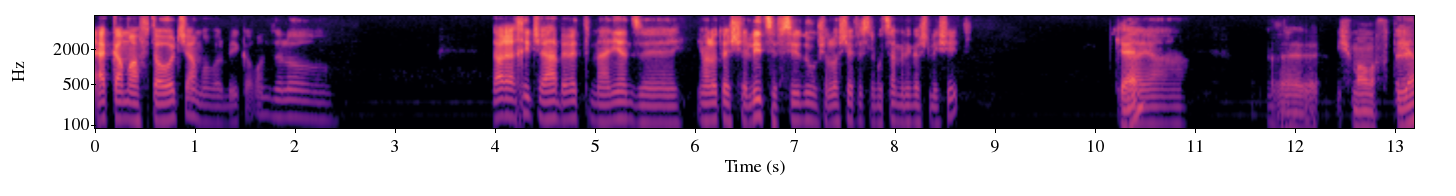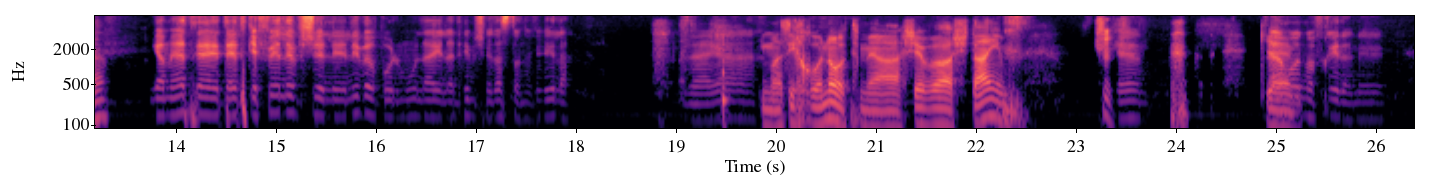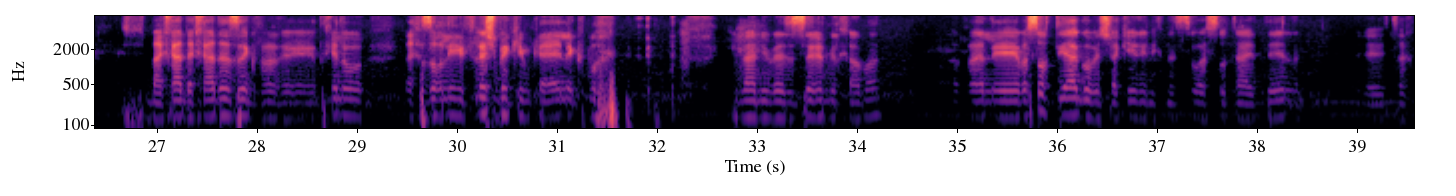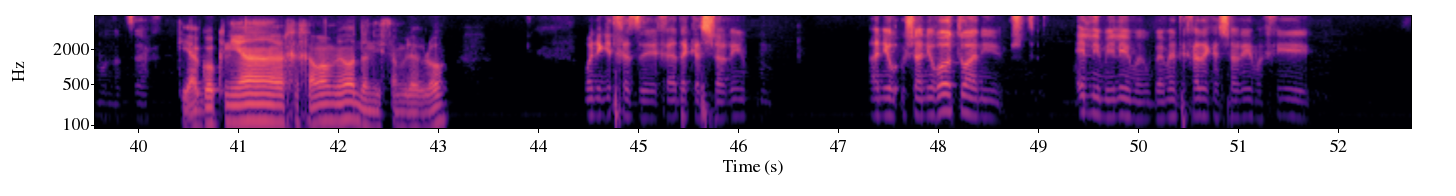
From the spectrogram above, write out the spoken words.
היה כמה הפתעות שם, אבל בעיקרון זה לא... הדבר היחיד שהיה באמת מעניין זה, אם אני לא טועה, שליץ הפסידו 3-0 לקבוצה מליגה שלישית. זה כן? היה... זה נשמע מפתיע. גם היה את- ההתקפי לב של אה, ליברפול מול הילדים של אסטון וילה. זה היה... עם הזיכרונות מהשבע-שתיים. כן. זה היה כן. מאוד מפחיד, אני... באחד אחד הזה כבר אה, התחילו לחזור לי פלשבקים כאלה, כמו... כאילו אני באיזה סרט מלחמה. אבל אה, בסוף תיאגו ושקירי נכנסו, עשו את ההבדל, והצלחנו לנצח. תיאגו קנייה חכמה מאוד, אני שם לב, לא? בוא אני אגיד לך, זה אחד הקשרים. אני, כשאני רואה אותו, אני פשוט... אין לי מילים, הוא באמת אחד הקשרים הכי...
